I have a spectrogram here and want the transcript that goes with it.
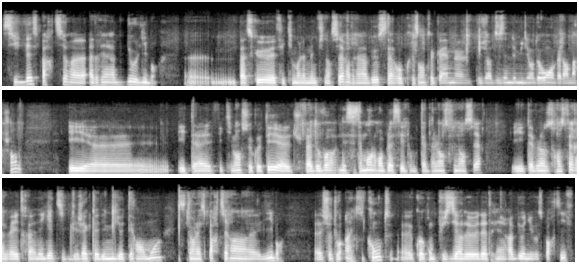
s'il laisse partir euh, Adrien Rabiot libre. Euh, parce que effectivement la manne financière, Adrien Rabiot, ça représente quand même plusieurs dizaines de millions d'euros en valeur marchande. Et tu as effectivement ce côté, tu vas devoir nécessairement le remplacer. Donc ta balance financière et ta balance de transfert, elle va être négative. Déjà que tu as des milieux de terrain en moins, si tu en laisses partir un libre, surtout un qui compte, quoi qu'on puisse dire d'Adrien Rabiot au niveau sportif,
